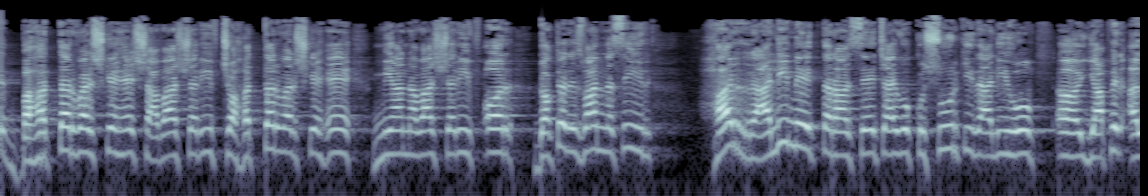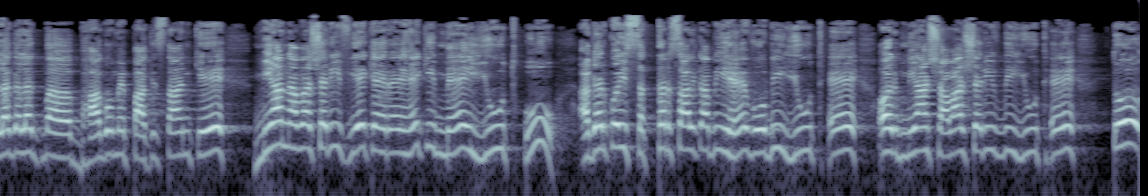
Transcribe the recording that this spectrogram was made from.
बहत्तर वर्ष के हैं शाबाज शरीफ, चौहत्तर वर्ष के हैं, मियाँ नवाज़ शरीफ और डॉक्टर रिजवान नसीर हर रैली में एक तरह से, चाहे वो कसूर की रैली हो या फिर अलग अलग भागों में पाकिस्तान के, मियाँ नवाज़ शरीफ ये कह रहे हैं कि मैं यूथ हूँ। अगर कोई सत्तर साल का भी है, वो भी यूथ है और मियाँ शहबाज शरीफ भी यूथ है तो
